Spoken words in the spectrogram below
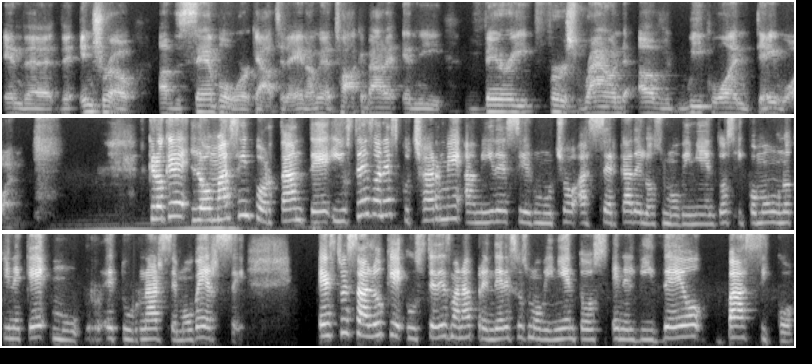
in the, the intro of the sample workout today. And I'm going to talk about it in the very first round of week one, day one. Creo que lo más importante, y ustedes van a escucharme a mí decir mucho acerca de los movimientos y cómo uno tiene que eh, turnarse, moverse. Esto es algo que ustedes van a aprender esos movimientos en el video básico.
